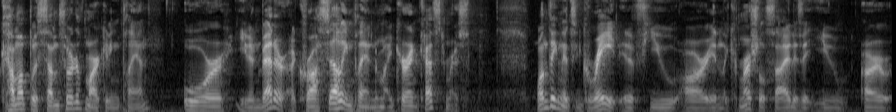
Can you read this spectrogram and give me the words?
come up with some sort of marketing plan, or even better, a cross selling plan to my current customers. One thing that's great if you are in the commercial side is that you are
